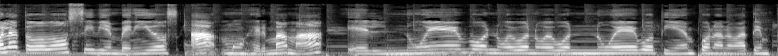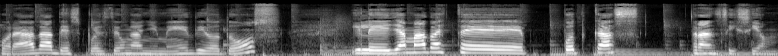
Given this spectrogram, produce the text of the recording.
Hola a todos y bienvenidos a Mujer Mamá, el nuevo, nuevo, nuevo, nuevo tiempo, una nueva temporada después de un año y medio, dos. Y le he llamado a este podcast Transición.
